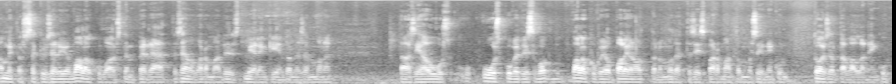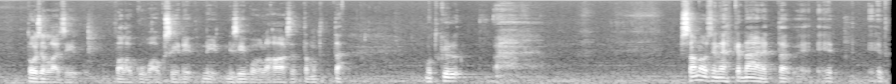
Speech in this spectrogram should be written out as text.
Sami tuossa kyseli jo valokuvausten perään, että se on varmaan tietysti mielenkiintoinen semmoinen taas ihan uusi, uusi kuvitis. Valokuvia on paljon ottanut, mutta että siis varmaan tuommoisia niin toisella tavalla niin kuin, toisenlaisia valokuvauksia, niin, niin, niin, siinä voi olla haastetta. Mutta, että, mutta kyllä sanoisin ehkä näin, että et, et,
